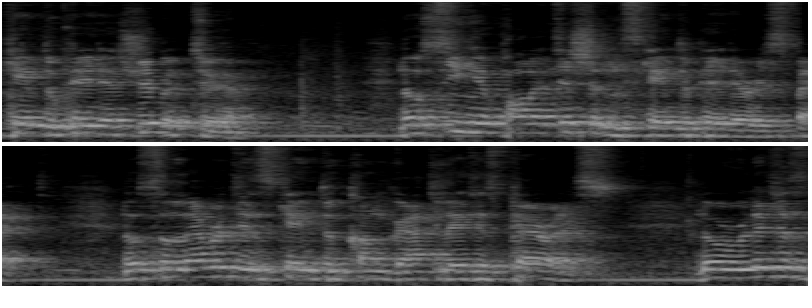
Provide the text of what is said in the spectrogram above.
came to pay their tribute to him. No senior politicians came to pay their respect. No celebrities came to congratulate his parents. No religious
